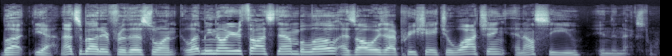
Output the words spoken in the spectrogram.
But yeah, that's about it for this one. Let me know your thoughts down below. As always, I appreciate you watching, and I'll see you in the next one.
